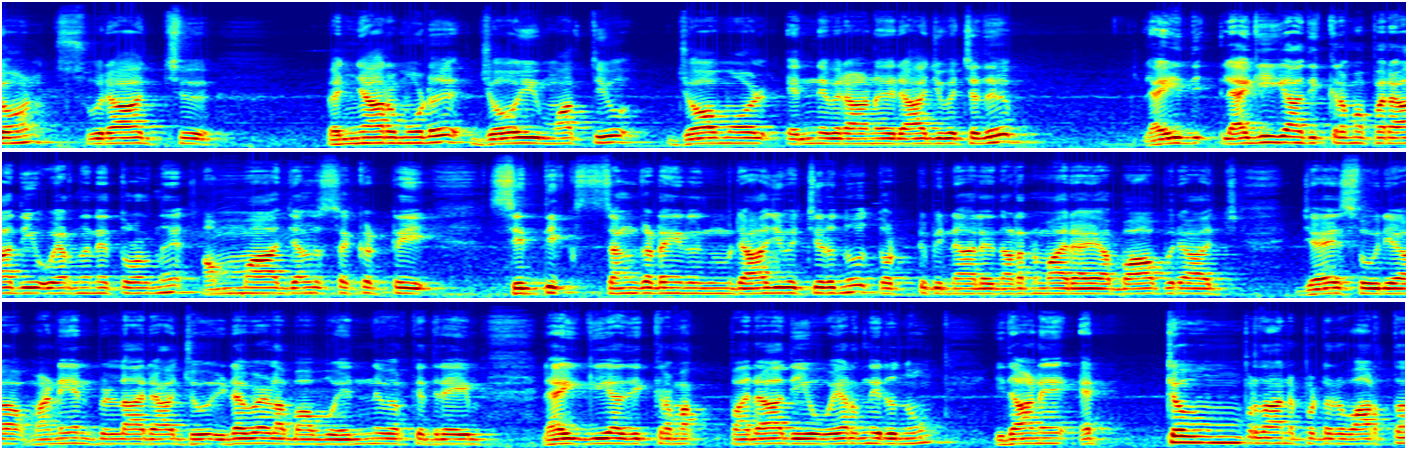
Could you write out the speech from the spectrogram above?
ജോൺ സുരാജ് വെഞ്ഞാറുമൂട് ജോയ് മാത്യു ജോമോൾ എന്നിവരാണ് രാജിവെച്ചത്. ലൈംഗികാതിക്രമ പരാതി ഉയർന്നതിനെ തുടർന്ന് അമ്മ ജനറൽ സെക്രട്ടറി സിദ്ദിഖ് സംഘടനയിൽ നിന്നും രാജിവെച്ചിരുന്നു. തൊട്ടു പിന്നാലെ നടന്മാരായ ബാബുരാജ് ജയസൂര്യ മണിയൻ പിള്ള രാജു ഇടവേള ബാബു എന്നിവർക്കെതിരെയും ലൈംഗികാതിക്രമ പരാതി ഉയർന്നിരുന്നു. ഇതാണ് ഏറ്റവും പ്രധാനപ്പെട്ട ഒരു വാർത്ത.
